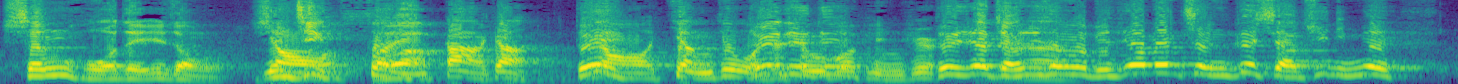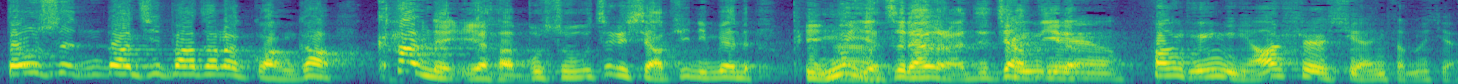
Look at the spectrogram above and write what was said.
生活的一种心境，算大账，要讲究我的生活品质，对，要讲究生活品质，要不然整个小区里面。都是乱七八糟的广告，看了也很不舒服。这个小区里面的品味也自然而然就降低了。方婷，你要是选怎么选？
